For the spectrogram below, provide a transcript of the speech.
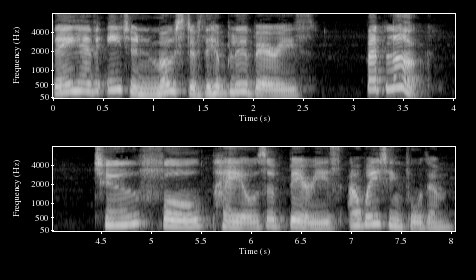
They have eaten most of their blueberries. But look, two full pails of berries are waiting for them.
